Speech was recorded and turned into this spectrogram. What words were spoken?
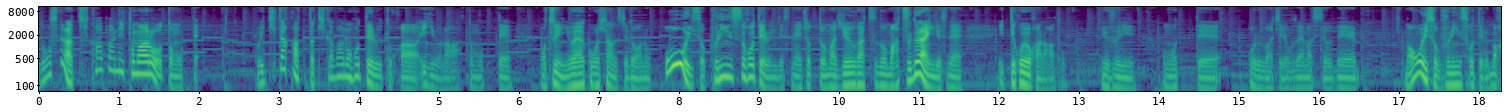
どうせなら近場に泊まろうと思って、行きたかった近場のホテルとかいいよなと思って、もうついに予約をしたんですけど、あの、大磯プリンスホテルにですね、ちょっとまあ10月の末ぐらいにですね、行ってこようかなというふうに思っておるわけでございますよ。で、まあ、大磯プリンスホテル、まあ、神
